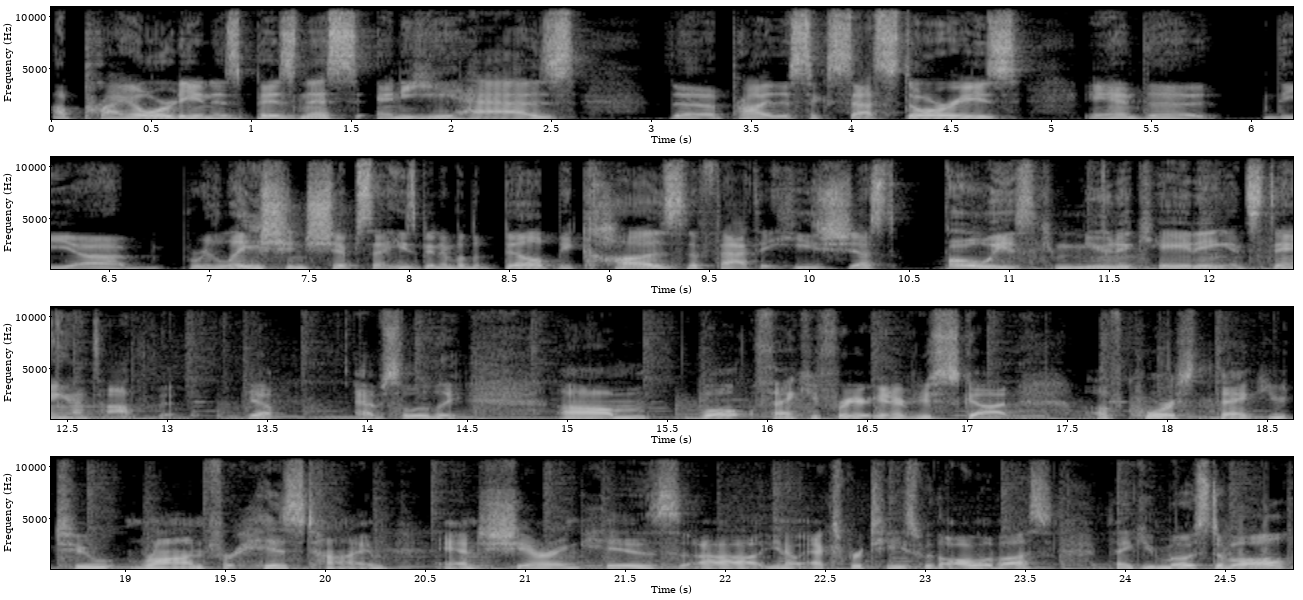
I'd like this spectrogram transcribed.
a priority in his business, and he has the probably the success stories and the the uh, relationships that he's been able to build because the fact that he's just always communicating and staying on top of it. Yep, absolutely. Um, well, thank you for your interview, Scott. Of course, thank you to Ron for his time and sharing his, uh, you know, expertise with all of us. Thank you most of all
